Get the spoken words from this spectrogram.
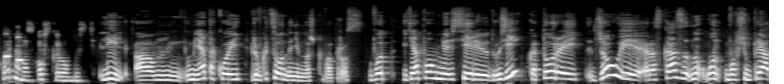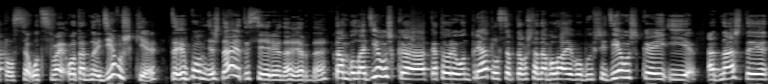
Сборная Московской области. Лиль, а, у меня такой провокационный немножко вопрос. Вот я помню серию «Друзей», в которой Джоуи рассказывал, ну, он, в общем, прятался от, своей, от одной девушки. Ты помнишь, да, эту серию, наверное? Там была девушка, от которой он прятался, потому что она была его бывшей девушкой, и однажды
